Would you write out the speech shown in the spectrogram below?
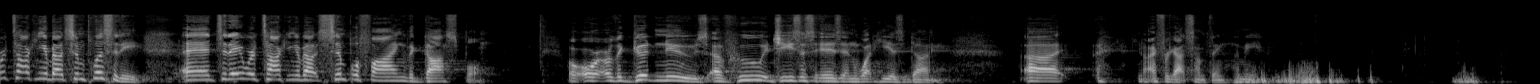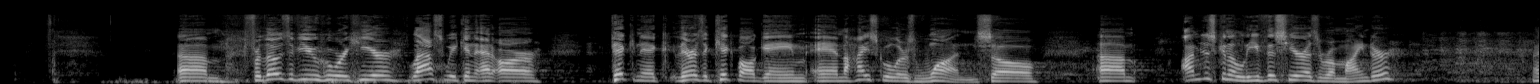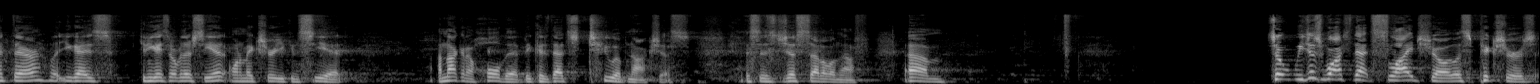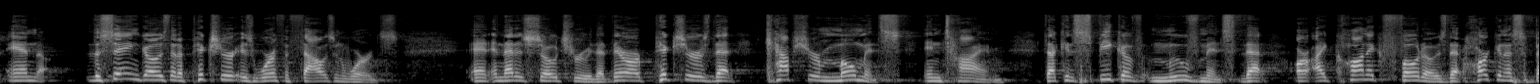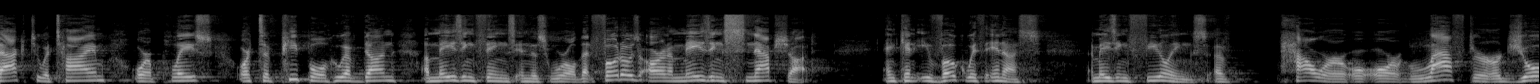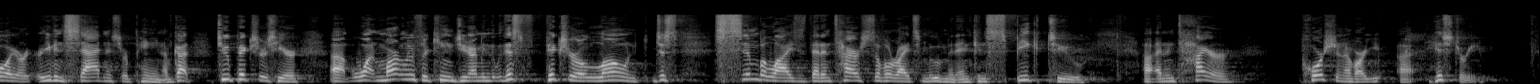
We're talking about simplicity. And today we're talking about simplifying the gospel or, or, or the good news of who Jesus is and what he has done. Uh, you know, I forgot something. Let me. Um, for those of you who were here last weekend at our picnic, there was a kickball game and the high schoolers won. So um, I'm just going to leave this here as a reminder right there. Let you guys, can you guys over there see it? I want to make sure you can see it. I'm not going to hold it because that's too obnoxious. This is just subtle enough. Um, so we just watched that slideshow, those pictures, and the saying goes that a picture is worth a thousand words. And, and that is so true, that there are pictures that capture moments in time, that can speak of movements that are iconic photos that hearken us back to a time or a place or to people who have done amazing things in this world. That photos are an amazing snapshot and can evoke within us amazing feelings of power or, or laughter or joy or, or, even sadness or pain. I've got two pictures here. Uh, one, Martin Luther King Jr. I mean, this picture alone just symbolizes that entire civil rights movement and can speak to uh, an entire portion of our uh, history.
